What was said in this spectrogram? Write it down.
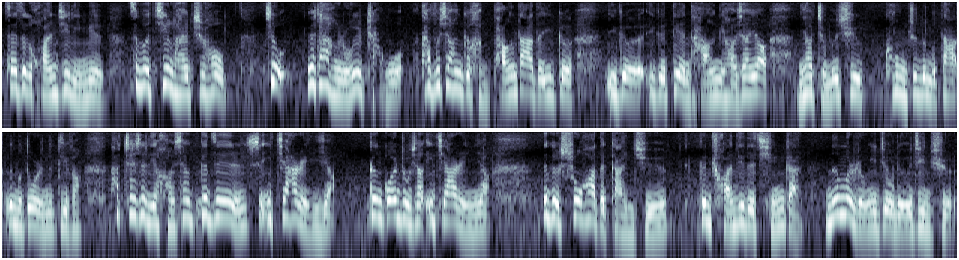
在这个环境里面，这么进来之后，就因为他很容易掌握，他不像一个很庞大的一个一个一个殿堂，你好像要你要怎么去控制那么大那么多人的地方，他在这里好像跟这些人是一家人一样，跟观众像一家人一样，那个说话的感觉跟传递的情感。那么容易就流进去了，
